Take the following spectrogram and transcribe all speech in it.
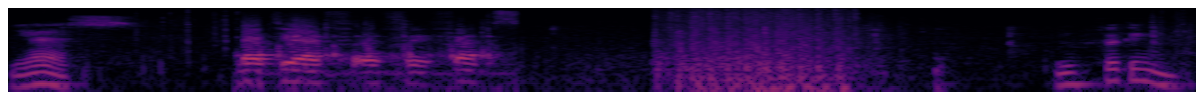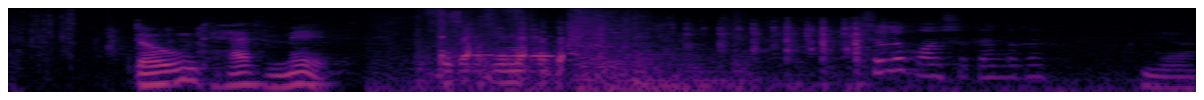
Yes. But you have uh, free facts. You fucking don't have mid. Zamknij mordę. Zullen we gewoon surrenderen? Ja.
